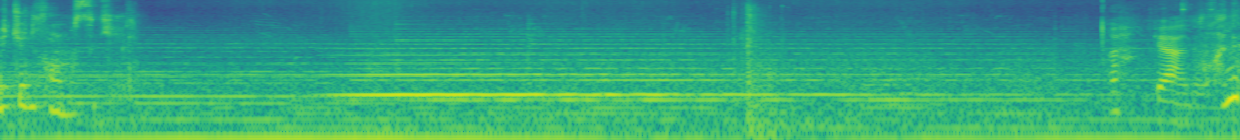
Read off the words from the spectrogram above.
Hizmetçi üniforması giyelim. Geldi. Hani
